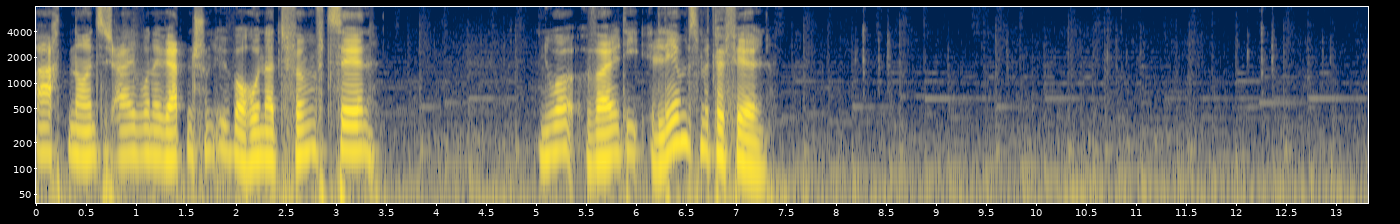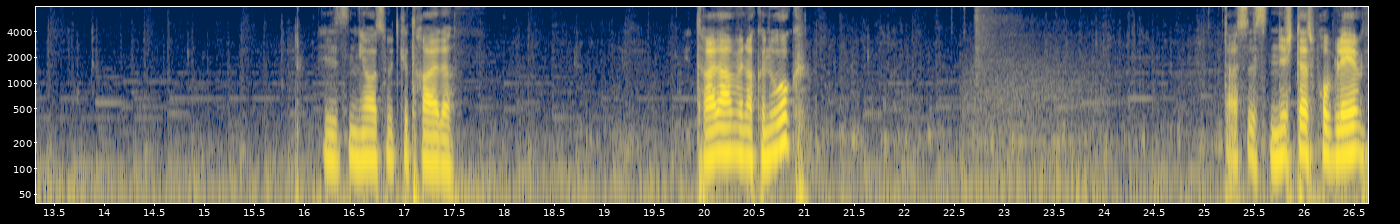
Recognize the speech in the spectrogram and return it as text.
98 Einwohner. Wir hatten schon über 115. Nur weil die Lebensmittel fehlen. Wie sieht es denn hier aus mit Getreide? Getreide haben wir noch genug. Das ist nicht das Problem.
